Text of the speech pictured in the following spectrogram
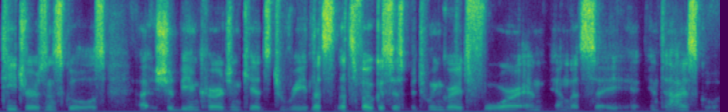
teachers and schools uh, should be encouraging kids to read. Let's let's focus this between grades four and and let's say into high school.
